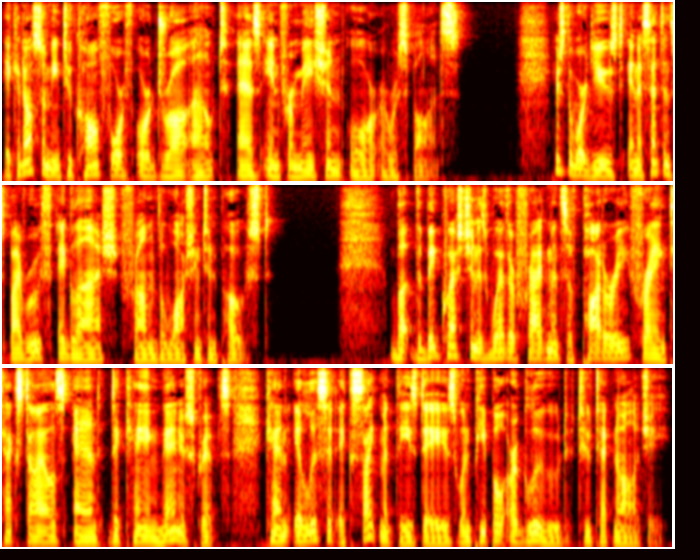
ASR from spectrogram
It can also mean to call forth or draw out as information or a response. Here's the word used in a sentence by Ruth Eglash from the Washington Post. But the big question is whether fragments of pottery, fraying textiles, and decaying manuscripts can elicit excitement these days when people are glued to technology.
